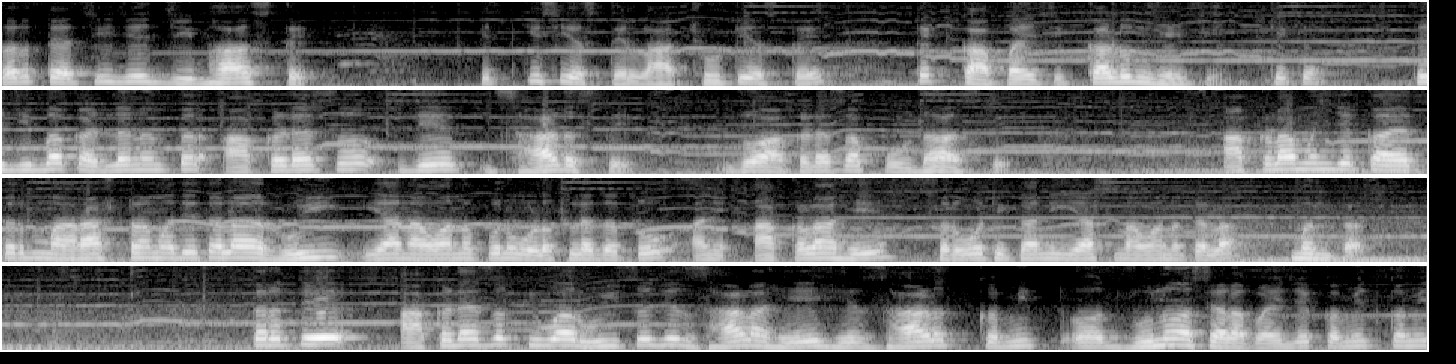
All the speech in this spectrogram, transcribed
तर त्याची जी जिभा असते इतकीशी असते ला छोटी असते ते कापायची काढून घ्यायची. ठीक आहे? ते जिभा काढल्यानंतर आकड्याचं जे झाड असते जो आकड्याचा पोधा असते आकडा म्हणजे काय? तर महाराष्ट्रामध्ये त्याला रुई या नावानं पण ओळखला जातो आणि आकडा हे सर्व ठिकाणी याच नावानं त्याला म्हणतात. तर ते आकड्याचं किंवा रुईचं जे झाड आहे हे झाड कमीत जुनं असायला पाहिजे. कमीत कमी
